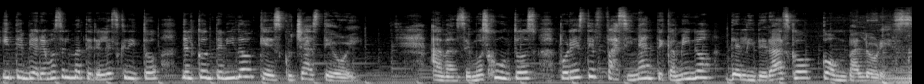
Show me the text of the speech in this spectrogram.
y te enviaremos el material escrito del contenido que escuchaste hoy. Avancemos juntos por este fascinante camino de liderazgo con valores.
